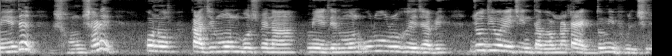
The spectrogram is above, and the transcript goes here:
মেয়েদের সংসারে কোনো কাজে মন বসবে না, মেয়েদের মন উড়ু উড়ু হয়ে যাবে। যদিও এই চিন্তা ভাবনাটা একদমই ভুল ছিল।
